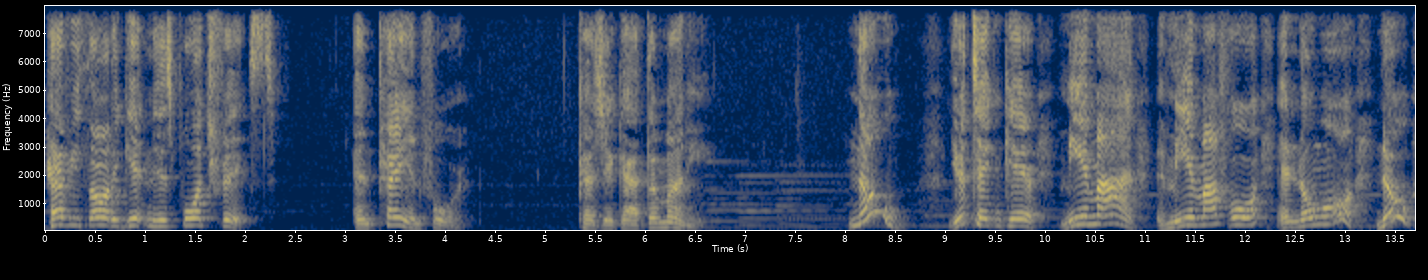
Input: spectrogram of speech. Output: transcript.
Have you thought of getting his porch fixed and paying for it? Because you got the money. No, you're taking care of me and mine, and me and my four, and no more. No,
